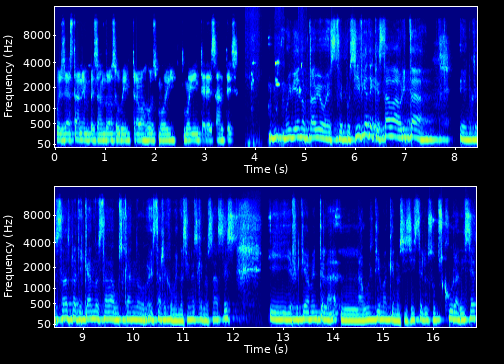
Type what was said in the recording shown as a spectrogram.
pues ya están empezando a subir trabajos muy, muy interesantes. Muy bien, Octavio. Este, pues sí, fíjate que estaba ahorita en lo que estabas platicando, estaba buscando estas recomendaciones que nos haces y efectivamente la, la última que nos hiciste, Luz Obscura, dice,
